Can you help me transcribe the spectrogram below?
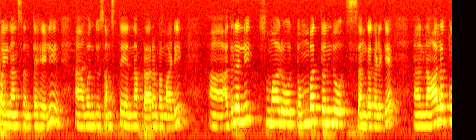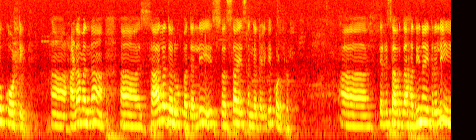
ಫೈನಾನ್ಸ್ ಅಂತ ಹೇಳಿ ಒಂದು ಸಂಸ್ಥೆಯನ್ನು ಪ್ರಾರಂಭ ಮಾಡಿ ಅದರಲ್ಲಿ ಸುಮಾರು ತೊಂಬತ್ತೊಂದು ಸಂಘಗಳಿಗೆ ನಾಲ್ಕು ಕೋಟಿ ಹಣವನ್ನು ಸಾಲದ ರೂಪದಲ್ಲಿ ಸ್ವಸಹಾಯ ಸಂಘಗಳಿಗೆ ಕೊಟ್ಟರು ಎರಡು ಸಾವಿರದ ಹದಿನೈದರಲ್ಲಿ ಈ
